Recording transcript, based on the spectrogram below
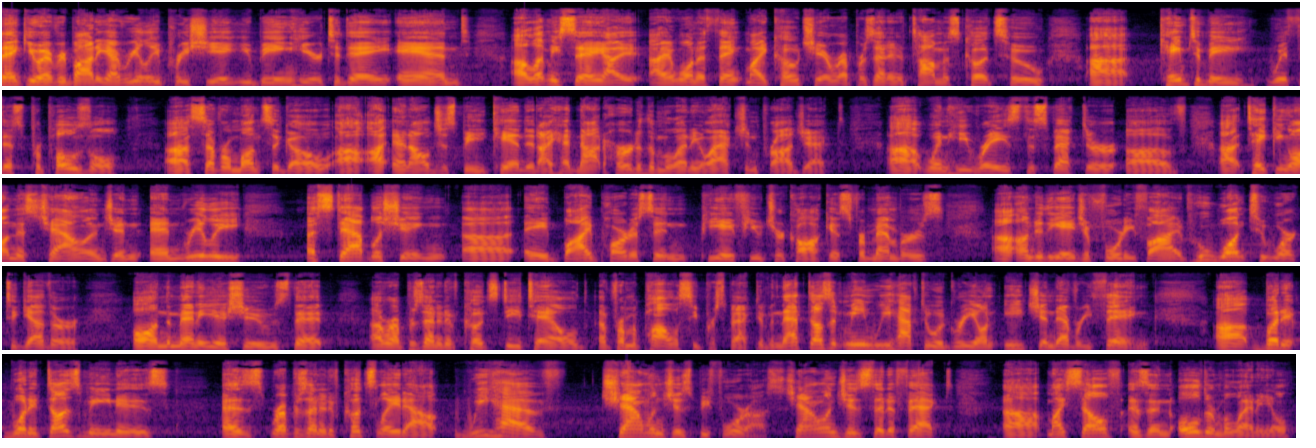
Thank you, everybody. I really appreciate you being here today. And uh, let me say, I, I want to thank my co chair, Representative Thomas Kutz, who uh, came to me with this proposal uh, several months ago. Uh, and I'll just be candid, I had not heard of the Millennial Action Project. Uh, when he raised the specter of uh, taking on this challenge and, and really establishing uh, a bipartisan PA Future Caucus for members uh, under the age of 45 who want to work together on the many issues that uh, Representative Kutz detailed uh, from a policy perspective. And that doesn't mean we have to agree on each and everything. Uh, but it, what it does mean is, as Representative Kutz laid out, we have challenges before us, challenges that affect uh, myself as an older millennial.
